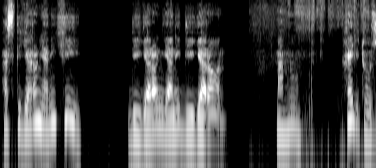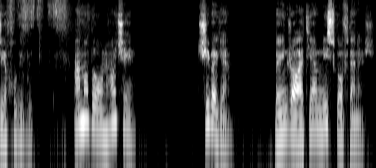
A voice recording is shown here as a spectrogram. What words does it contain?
پس دیگران یعنی کی؟ دیگران یعنی دیگران. ممنون. خیلی توضیح خوبی بود. اما به اونها چه؟ چی بگم؟ به این راحتی هم نیست گفتنش.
